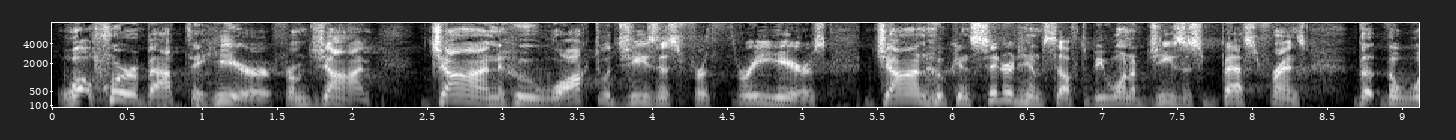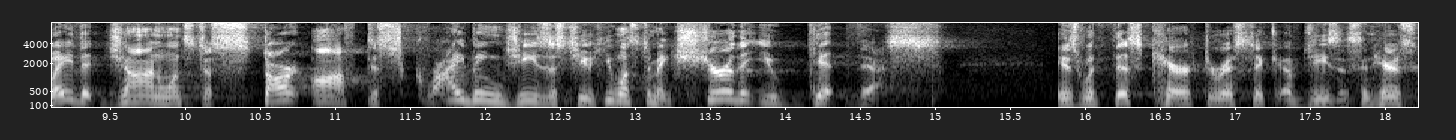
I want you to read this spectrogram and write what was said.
What we're about to hear from John, John who walked with Jesus for three years, John who considered himself to be one of Jesus' best friends, the, the way that John wants to start off describing Jesus to you, he wants to make sure that you get this, is with this characteristic of Jesus. And here's,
